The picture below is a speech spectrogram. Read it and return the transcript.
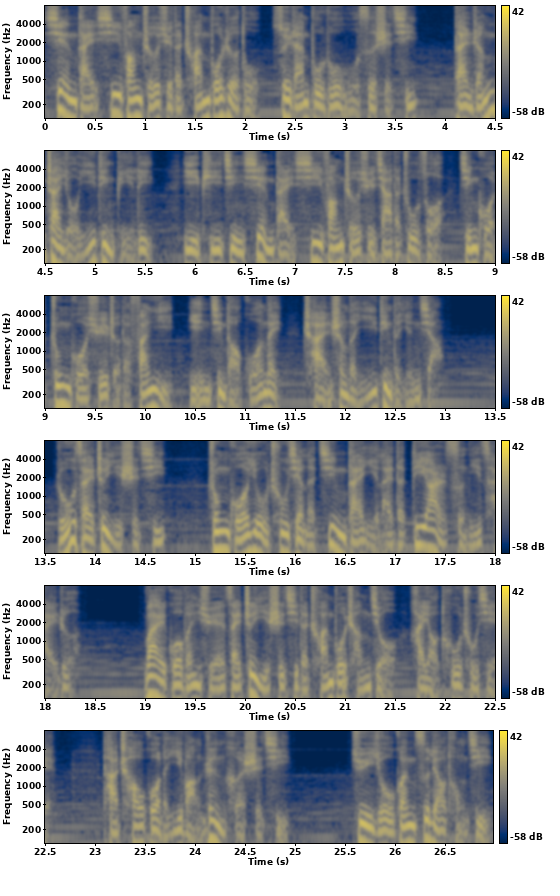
现代西方哲学的传播热度虽然不如五四时期，但仍占有一定比例。一批近现代西方哲学家的著作，经过中国学者的翻译引进到国内，产生了一定的影响。如在这一时期，中国又出现了近代以来的第二次尼采热。外国文学在这一时期的传播成就还要突出些，它超过了以往任何时期。据有关资料统计，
